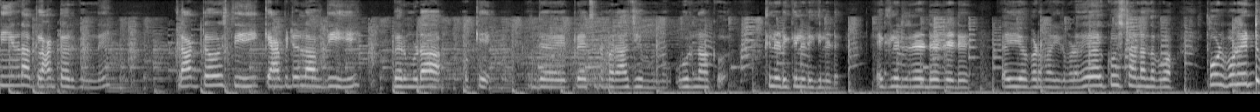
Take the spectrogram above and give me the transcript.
நீ என்னடா கிளாக் டவர் இருக்குன்னு? Clock tower the capital of the Bermuda okay இந்த பேச்சு நம்ம ராஜ்யம் பண்ணும் ஒரு நாக்கு. கிளடு கிளடு கிளடு ஏ, கிளடு ரெடு ரெடு ஐயோ படம் இது படம். குஸ்டாண்ட் அந்த பக்கம். போடு போடு எட்டு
